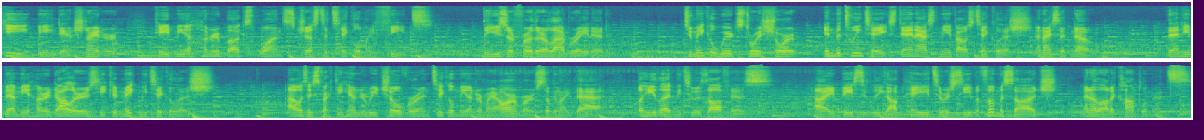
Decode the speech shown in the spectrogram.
He, being Dan Schneider, paid me a hundred bucks once just to tickle my feet. The user further elaborated. To make a weird story short, in between takes, Dan asked me if I was ticklish, and I said no. Then he bet me a hundred dollars he could make me ticklish. I was expecting him to reach over and tickle me under my arm or something like that, but he led me to his office. I basically got paid to receive a foot massage and a lot of compliments.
